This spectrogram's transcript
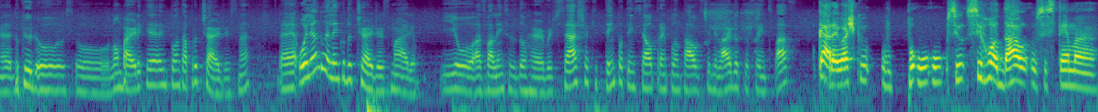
É, do que o, o, o, Lombardi quer implantar para o Chargers, né? É, olhando o elenco do Chargers, Mario, e o, as valências do Herbert, você acha que tem potencial para implantar algo similar do que o Saints faz? Cara, eu acho que o, o, se, se rodar o sistema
